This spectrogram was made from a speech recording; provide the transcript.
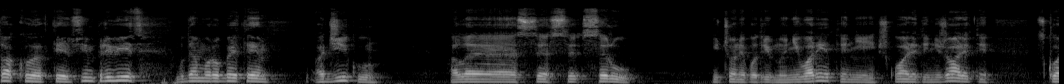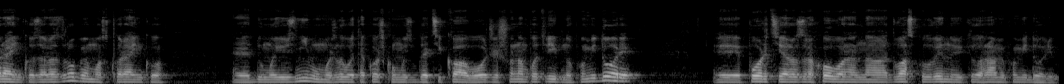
Так, колектив, всім привіт! Будемо робити аджіку, але с- сиру. Нічого не потрібно ні варити, ні шкварити, ні жарити. Скоренько зараз зробимо, скоренько, е, думаю, зніму. Можливо, також комусь буде цікаво. Отже, що нам потрібно? Помідори. Е, Порція розрахована на 2,5 кг помідорів.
